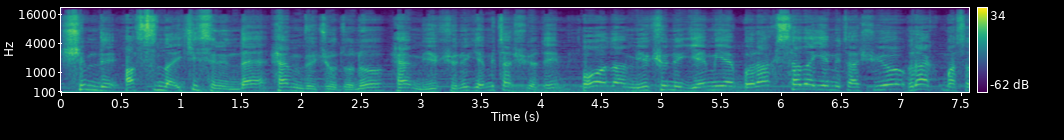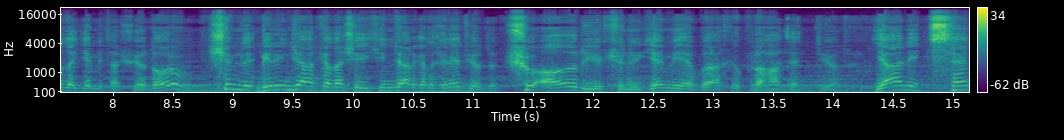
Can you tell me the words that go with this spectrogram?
Şimdi aslında ikisinin de hem vücudunu hem yükünü gemi taşıyor değil mi? O adam yükünü gemiye bıraksa da gemi taşıyor, bırakmasa da gemi taşıyor. Doğru mu? Şimdi birinci arkadaşı, ikinci arkadaşı ne diyordu? Şu ağır yükünü gemiye bırakıp rahat et diyordu. Yani sen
